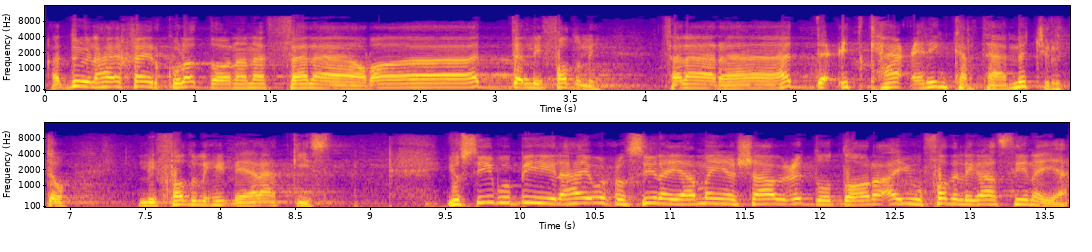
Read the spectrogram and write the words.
hadduu ilaahay khayr kula doonana falaa raadda lifadlih falaa raadda cid kaa celin kartaa ma jirto lifadlihi dheeraadkiisa yusiibu bihi ilaahay wuxuu siinayaa man yashaau ciduu doono ayuu fadligaa siinayaa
